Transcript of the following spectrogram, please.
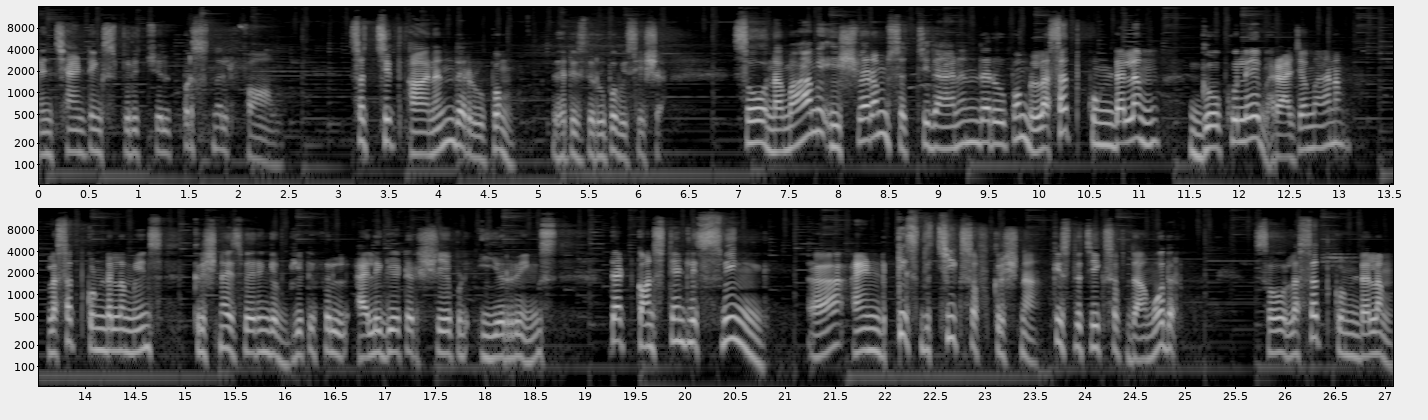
enchanting, spiritual, personal form. Satchit Ananda Rupam, that is the Rupa Visesha. So, Namami Ishwaram Satchidananda Rupam Lasat Kundalam Gokule Bhrajamanam. Lasat Kundalam means Krishna is wearing a beautiful alligator shaped earrings that constantly swing uh, and kiss the cheeks of Krishna, kiss the cheeks of Damodar. So, Lasat Kundalam,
